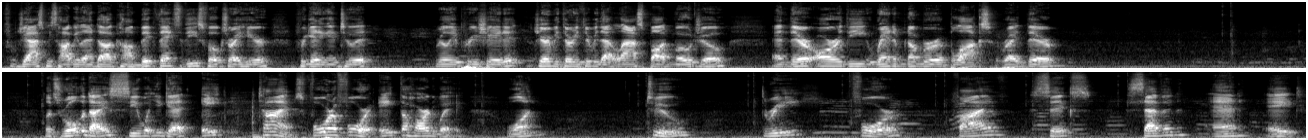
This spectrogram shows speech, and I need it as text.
from jaspyshobbyland.com. Big thanks to these folks right here for getting into it. Really appreciate it. Jeremy33 with that last spot mojo. And there are the random number blocks right there. Let's roll the dice, see what you get. Eight times, four and a four, eight the hard way. One, two, three, four, five, six, seven, and eight.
